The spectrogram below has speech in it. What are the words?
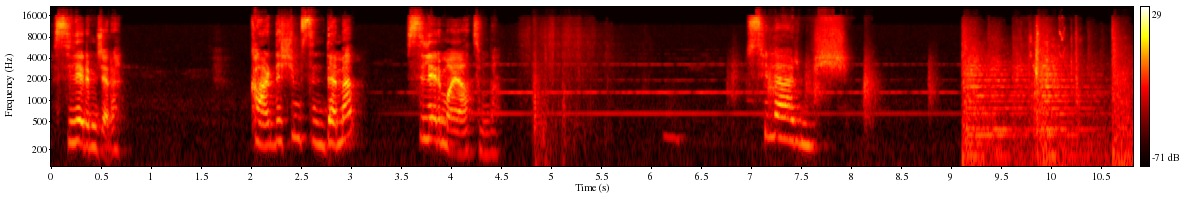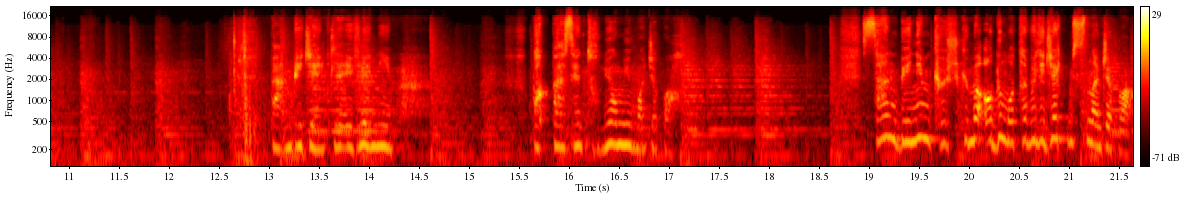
Silerim Ceren. Kardeşimsin demem, silerim hayatımdan. Silermiş. Ben bir Cenk'le evleneyim. Bak ben seni tanıyor muyum acaba? Sen benim köşküme adım atabilecek misin acaba?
